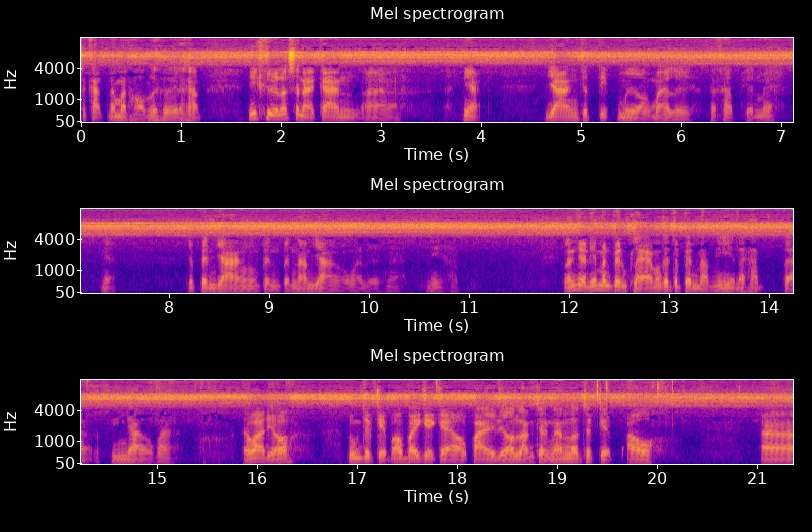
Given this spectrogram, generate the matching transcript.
สกัดน้ำมันหอมระเหยนะครับ นี่คือลักษณะการอ่าเนี่ยยางจะติดมือออกมาเลยนะครับ เห็นไหมเนี่ย จะเป็นยางเป็นเป็นน้ำยางออกมาเลยนะ นี่ครับ หลังจากที่มันเป็นแผลมันก็จะเป็นแบบนี้นะครับ แต่ทิ้งยางออกมา แต่ว่าเดี๋ยวลุงจะเก็บเอาใบแก่ๆออกไป เดี๋ยวหลังจากนั้นเราจะเก็บเอาอ่า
